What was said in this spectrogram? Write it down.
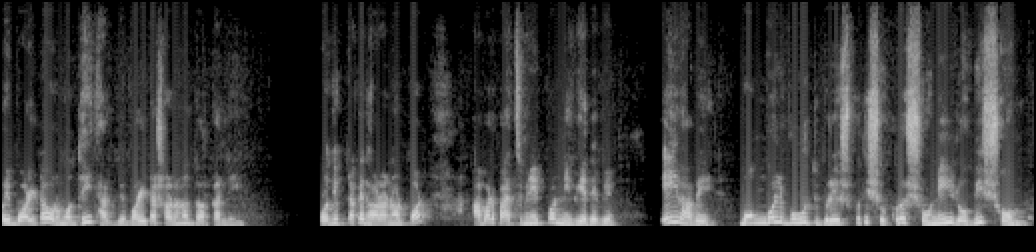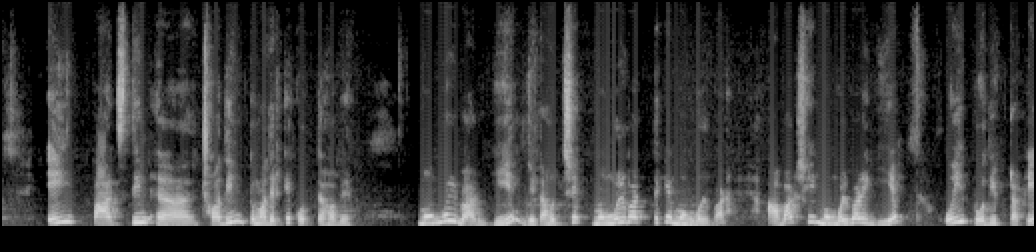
ওই বলটা ওর মধ্যেই থাকবে, বলটা সরানোর দরকার নেই। প্রদীপটাকে ধরানোর পর আবার পাঁচ মিনিট পর নিভিয়ে দেবে। এইভাবে মঙ্গল বুধ, বৃহস্পতি, শুক্র, শনি, রবি, সোম এই পাঁচ দিন ছ দিন তোমাদেরকে করতে হবে। মঙ্গলবার গিয়ে যেটা হচ্ছে মঙ্গলবার থেকে মঙ্গলবার, আবার সেই মঙ্গলবারে গিয়ে ওই প্রদীপটাকে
